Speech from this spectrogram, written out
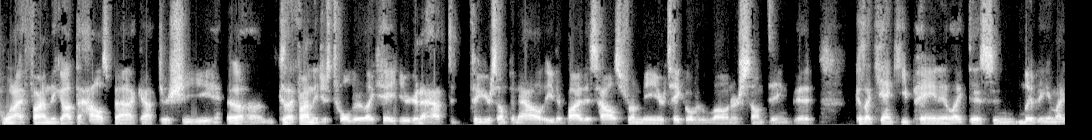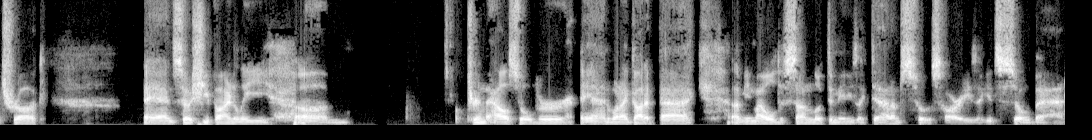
when I finally got the house back after she, because um, I finally just told her like, "Hey, you're going to have to figure something out. Either buy this house from me or take over the loan or something." But because I can't keep paying it like this and living in my truck. And so she finally um, turned the house over. And when I got it back, I mean, my oldest son looked at me and he's like, "Dad, I'm so sorry." He's like, "It's so bad."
